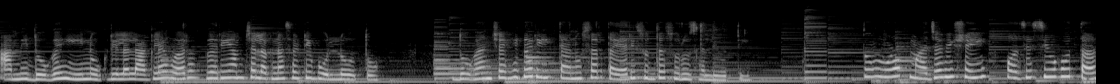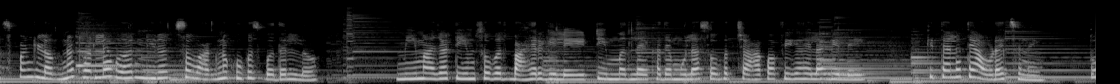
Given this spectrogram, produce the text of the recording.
आम्ही दोघंही नोकरीला लागल्यावर घरी आमच्या लग्नासाठी बोललो होतो. दोघांच्याही घरी त्यानुसार तयारीसुद्धा सुरू झाली होती. तो माझ्याविषयी पॉझिटिव्ह होताच पण लग्न ठरल्यावर नीरजचं वागणं खूपच बदललं. मी माझ्या टीमसोबत बाहेर गेले टीममधल्या एखाद्या मुलासोबत चहा कॉफी घ्यायला गेले की त्याला ते आवडायचं नाही. तो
